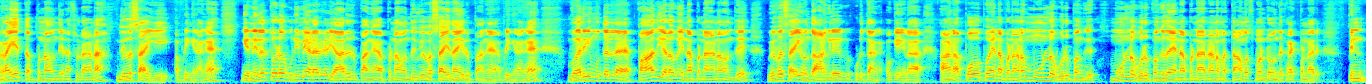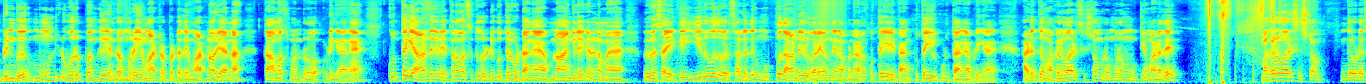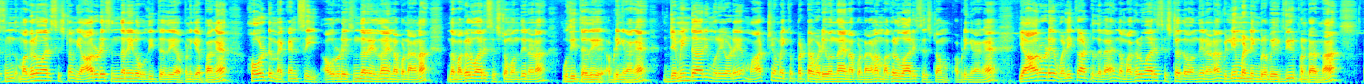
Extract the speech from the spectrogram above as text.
ரயத் அப்புடின்னா வந்து என்ன சொல்கிறாங்கன்னா விவசாயி அப்படிங்கிறாங்க. இங்கே நிலத்தோட உரிமையாளர்கள் யார் இருப்பாங்க? அப்புடின்னா வந்து விவசாயி தான் இருப்பாங்க அப்படிங்கிறாங்க. வரி முதல்ல பாதி அளவு என்ன பண்ணாங்கன்னா வந்து விவசாயிகள் வந்து ஆங்கிலேயருக்கு கொடுத்தாங்க. ஓகேங்களா? ஆனால் போக போக என்ன பண்ணாங்கன்னா மூணில் ஒரு பங்கு மூணில் ஒரு பங்கு தான் என்ன பண்ணாருன்னா நம்ம தாமஸ் மன்றம் வந்து கலெக்ட் பண்ணார். பின் பின்பு மூன்றில் ஒரு பங்கு என்ற முறையில் மாற்றப்பட்டது. மாற்றினவர் யாருன்னா தாமஸ் மன்றோ அப்படிங்கிறாங்க. குத்தகை ஆண்டுகள் எத்தனை வருஷத்துக்கு ஒரு குத்தகை விட்டாங்க அப்படின்னா ஆங்கிலேயர்கள் நம்ம விவசாயிக்கு இருபது வருஷம் அல்லது முப்பது ஆண்டுகள் வரை வந்து என்ன பண்ணாங்கன்னா குத்தகை இட்டாங்க குத்தகை கொடுத்தாங்க அப்படிங்கிறாங்க. அடுத்து மகள்வாரி சிஸ்டம் ரொம்ப ரொம்ப முக்கியமானது. மகள்வாரி சிஸ்டம் இதோட சிந் மகள்வாரி சிஸ்டம் யாருடைய சிந்தனையில் உதித்தது அப்படின்னு கேட்பாங்க. ஹோல்டு மெக்கன்சி அவருடைய சிந்தனையில் தான் என்ன பண்ணாங்கன்னா இந்த மகள்வாரி சிஸ்டம் வந்து என்னென்னா உதித்தது அப்படிங்கிறாங்க. ஜமீன்தாரி முறையோட மாற்றி அமைக்கப்பட்ட வடிவம் தான் என்ன பண்ணுறாங்கன்னா மகள்வாரி சிஸ்டம் அப்படிங்கிறாங்க. யாருடைய வழிகாட்டுதலை இந்த மகள்வாரி சிஸ்டத்தை வந்து என்னென்னா வில்லியம் பெண்டிங் பிரபு எக்ஸிக்யூட் பண்ணுறாருன்னா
